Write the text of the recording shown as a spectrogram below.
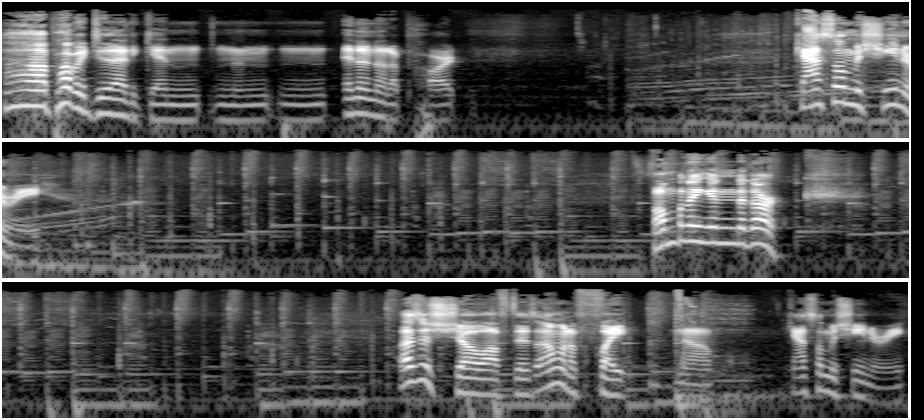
Ah, I'll probably do that again in, in another part. Castle Machinery. Fumbling in the dark. Let's just show off this. I want to fight. No. Castle Machinery.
